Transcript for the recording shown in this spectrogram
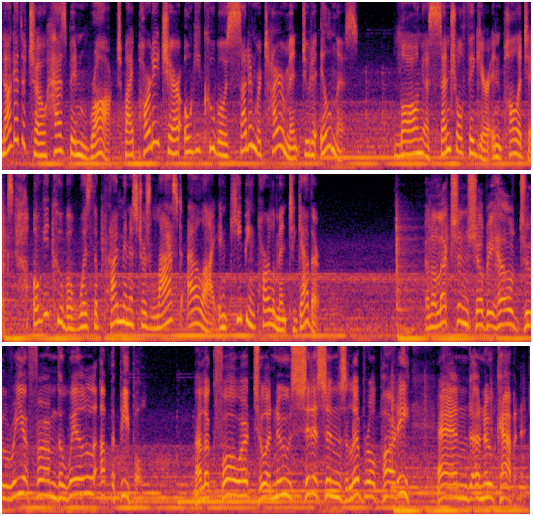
Nagatacho has been rocked by party chair Ogi Kubo's sudden retirement due to illness. Long a central figure in politics, Ogi Kubo was the prime minister's last ally in keeping parliament together. An election shall be held to reaffirm the will of the people. I look forward to a new Citizens Liberal Party and a new cabinet.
